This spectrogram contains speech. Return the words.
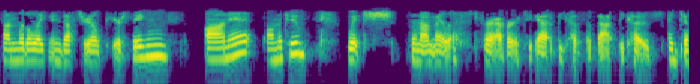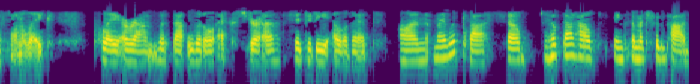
fun little like industrial piercings on it, on the tube, which has been on my list forever to get because of that, because I just want to like play around with that little extra fidgety element on my lip gloss. So I hope that helps. Thanks so much for the pod.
